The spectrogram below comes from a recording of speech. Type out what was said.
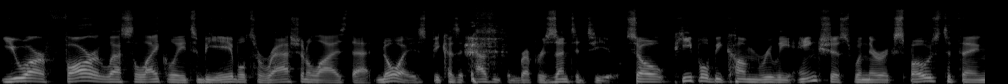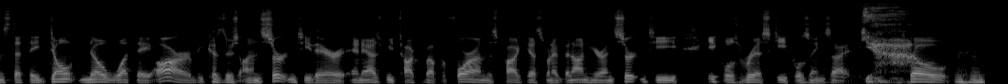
you are far less likely to be able to rationalize that noise because it hasn't been represented to you. So people become really anxious when they're exposed to things that they don't know what they are because there's uncertainty there. And as we talked about before on this podcast, when I've been on here, uncertainty equals risk equals anxiety. Yeah. So Mhm.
